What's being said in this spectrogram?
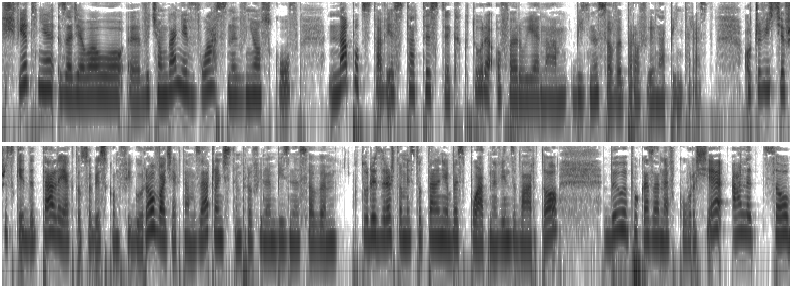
świetnie zadziałało e, wyciąganie własnych wniosków na podstawie statystyk, które oferuje nam biznesowy profil na Pinterest. Oczywiście wszystkie detale, jak to sobie skonfigurować, jak tam zacząć z tym profilem biznesowym, który zresztą jest totalnie bezpłatny, więc warto, były pokazane w kursie, ale co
